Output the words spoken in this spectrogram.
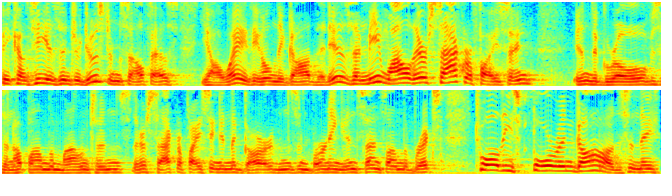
because he has introduced himself as Yahweh, the only God that is. And meanwhile, they're sacrificing in the groves and up on the mountains. They're sacrificing in the gardens and burning incense on the bricks to all these foreign gods. And, they,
